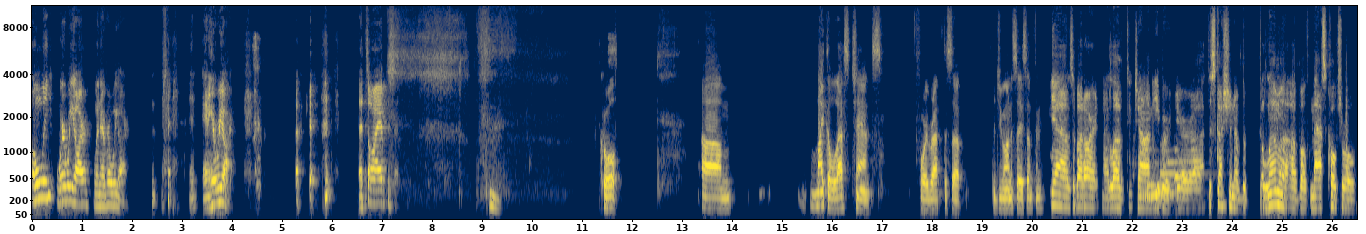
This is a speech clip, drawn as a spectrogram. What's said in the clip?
only where we are whenever we are, and and here we are. that's all I have to say. Cool. Um, Michael, last chance before we wrap this up. Did you want to say something? Yeah, it was about art, and I loved John Ebert your uh, discussion of the dilemma of both mass cultural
